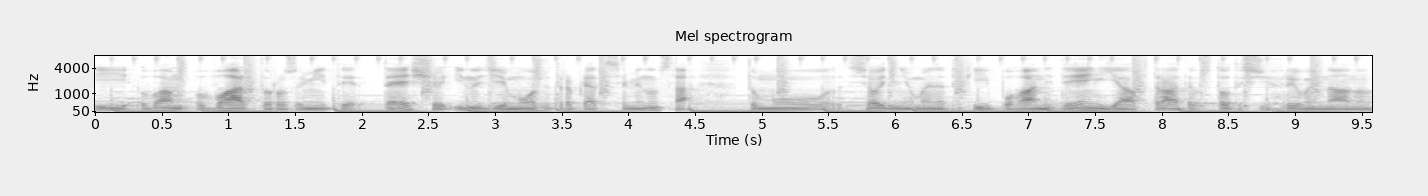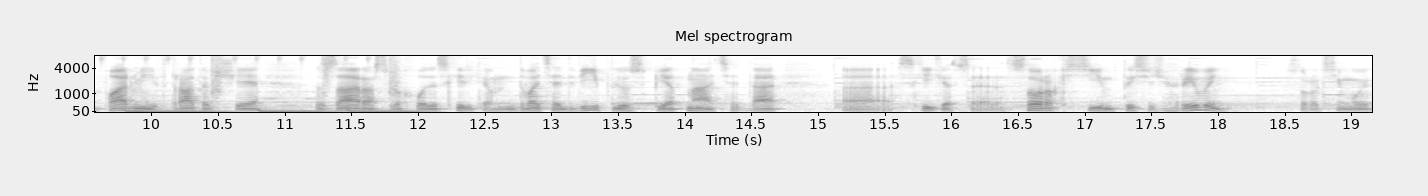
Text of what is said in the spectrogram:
і вам варто розуміти те, що іноді може траплятися мінуса. Тому сьогодні у мене такий поганий день. Я втратив 100 тисяч гривень на нонфармі і втратив ще зараз виходить скільки? 22 плюс 15, да? Е, скільки це? 47 тисяч гривень. 47.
